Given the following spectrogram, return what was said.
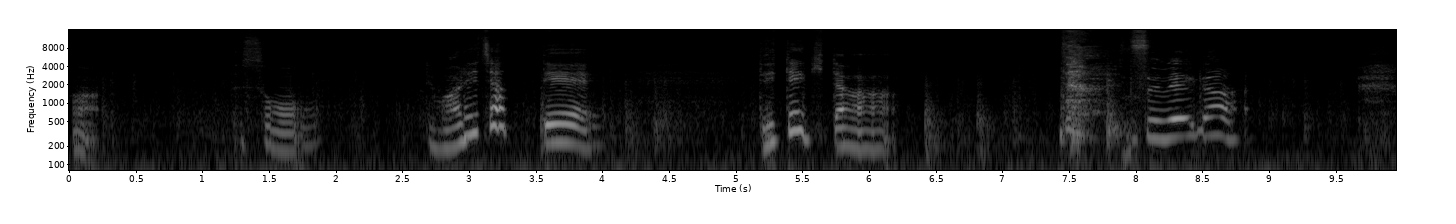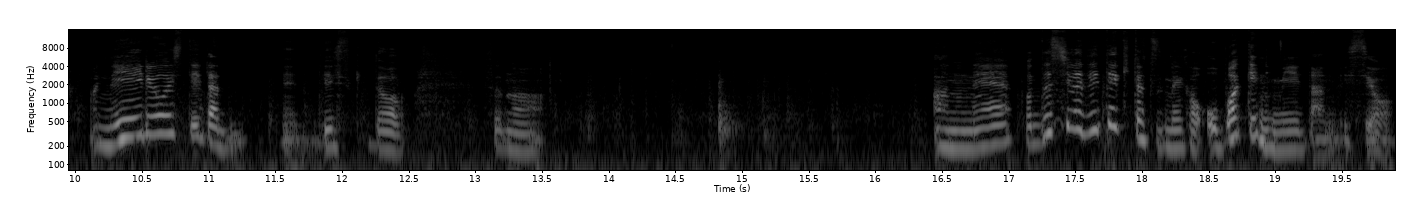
まあ、そう。で割れちゃって出てきた 爪がネイルをしてたんですけどそのあのね私は出てきた爪がお化けに見えたんですよ。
